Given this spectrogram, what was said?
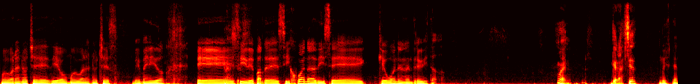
Muy buenas noches, Diego. Muy buenas noches. Bienvenido. Eh, sí, de parte de sí, Juana dice qué bueno el entrevistado. Bueno, gracias. ¿Viste?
